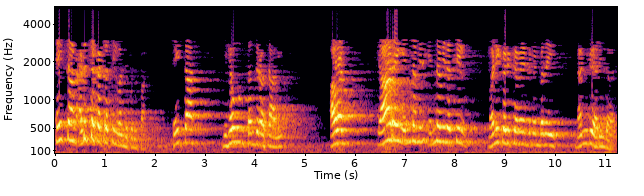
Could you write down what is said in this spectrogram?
செய்தான் அடுத்த கட்டத்தில் வந்து கொடுப்பான் செய்தான் மிகவும் தந்திரசாலி. அவன் யாரை எந்த எந்த விதத்தில் வழிகெடுக்க வேண்டும் என்பதை நன்கு அறிந்தவர்.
